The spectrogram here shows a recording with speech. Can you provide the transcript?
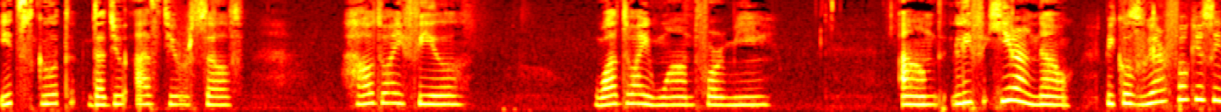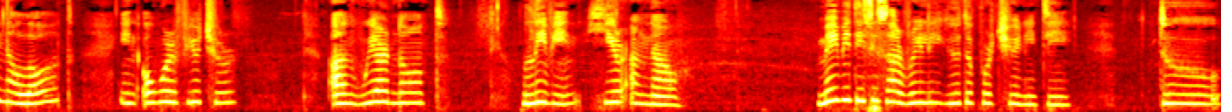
it's good that you ask yourself, how do I feel? What do I want for me? And live here and now because we are focusing a lot in our future and we are not living here and now. Maybe this is a really good opportunity to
